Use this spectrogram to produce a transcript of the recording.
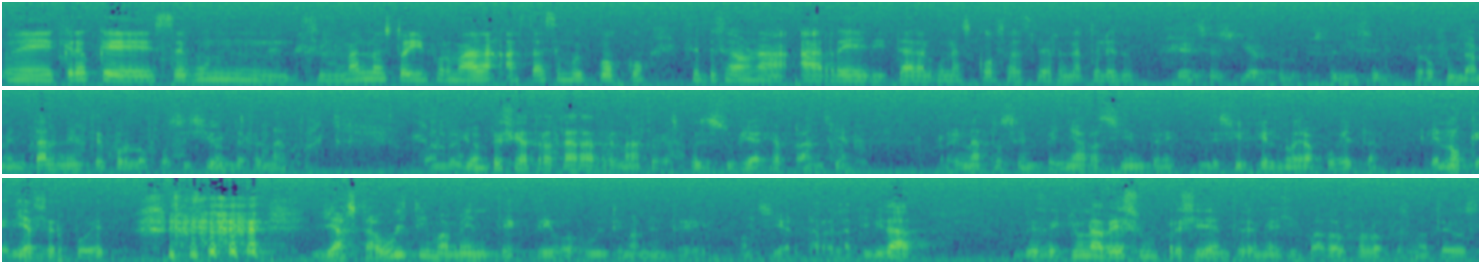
eh, creo que, según, si mal no estoy informada, hasta hace muy poco se empezaron a, reeditar algunas cosas de Renato Leduc. Eso es cierto lo que usted dice, pero fundamentalmente por la oposición de Renato. Cuando yo empecé a tratar a Renato después de su viaje a Francia, Renato se empeñaba siempre en decir que él no era poeta, que no quería ser poeta. y hasta últimamente, digo últimamente con cierta relatividad, desde que una vez un presidente de México, Adolfo López Mateos,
